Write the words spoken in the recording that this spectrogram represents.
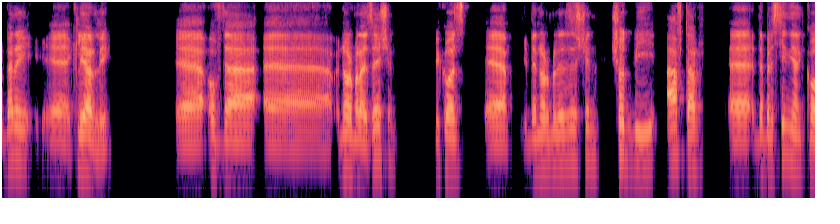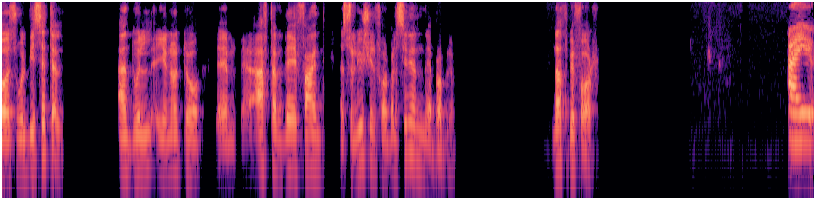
very uh, clearly uh, of the uh, normalization because the normalization should be after the Palestinian cause will be settled and will, you know, to um, after they find a solution for Palestinian problem, not before. I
